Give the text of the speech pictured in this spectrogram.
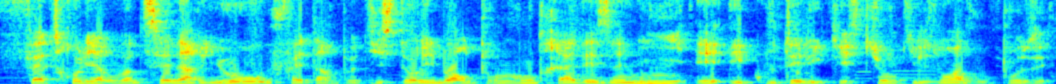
Faites relire votre scénario ou faites un petit storyboard pour le montrer à des amis et écoutez les questions qu'ils ont à vous poser.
